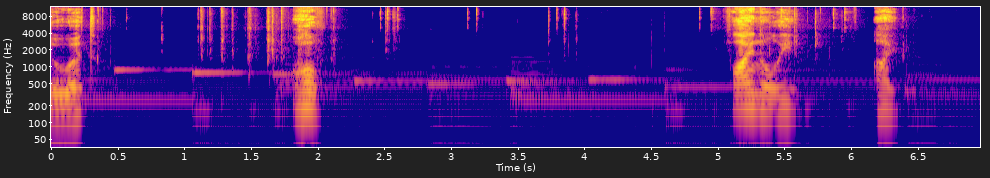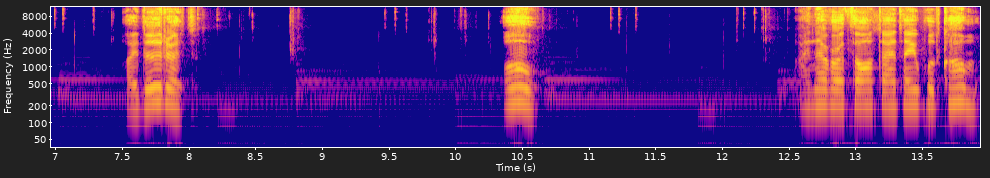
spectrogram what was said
do it? Oh. Finally, I I did it. Oh. I never thought that day would come.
